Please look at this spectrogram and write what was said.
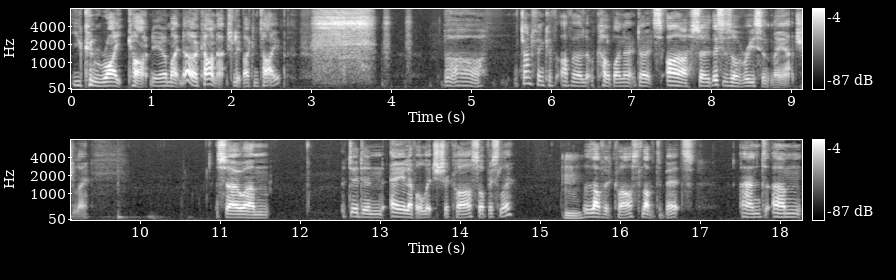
you can write, can't you?" And I'm like, "No, I can't actually, but I can type." But oh, I'm trying to think of other little colourblind anecdotes. Ah, so this is of recently actually. So um, I did an A level literature class, obviously. Mm. Loved the class, loved it to bits, and um,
